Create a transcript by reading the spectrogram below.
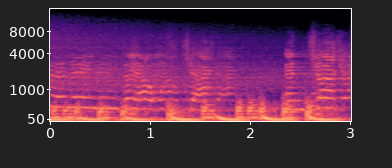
beginning there was Jack, and Jack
